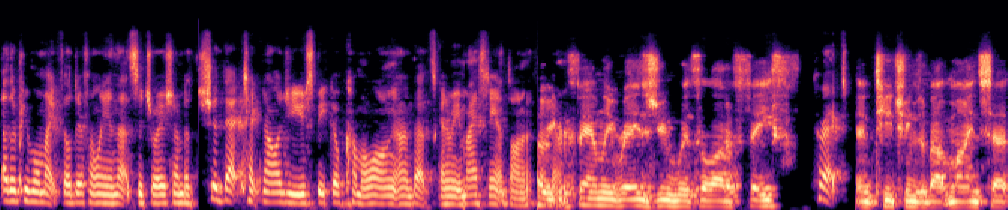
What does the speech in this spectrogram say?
Other people might feel differently in that situation, but should that technology you speak of come along, uh, that's going to be my stance on it. So your family raised you with a lot of faith Correct. And teachings about mindset.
